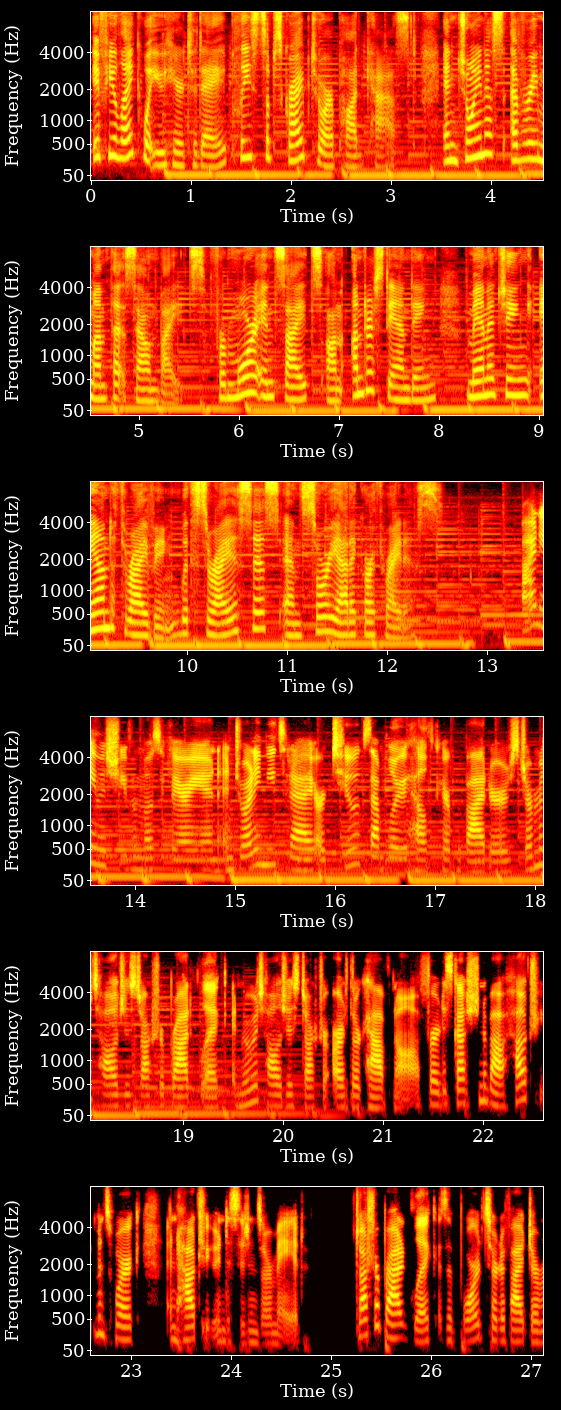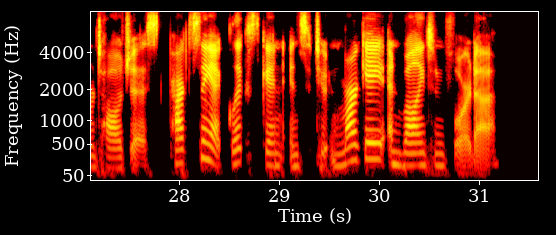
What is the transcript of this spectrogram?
If you like what you hear today, please subscribe to our podcast and join us every month at Soundbites for more insights on understanding, managing, and thriving with psoriasis and psoriatic arthritis. My name is Shiva Mosafarian, and joining me today are two exemplary healthcare providers, dermatologist Dr. Brad Glick and rheumatologist Dr. Arthur Kavanaugh, for a discussion about how treatments work and how treatment decisions are made. Dr. Brad Glick is a board certified dermatologist practicing at Glick Skin Institute in Margate and Wellington, Florida.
